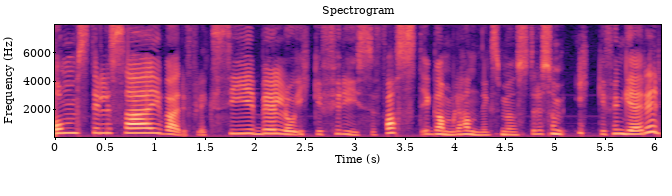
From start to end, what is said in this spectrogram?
omstille seg, være fleksibel og ikke fryse fast i gamle handlingsmønstre som ikke fungerer.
